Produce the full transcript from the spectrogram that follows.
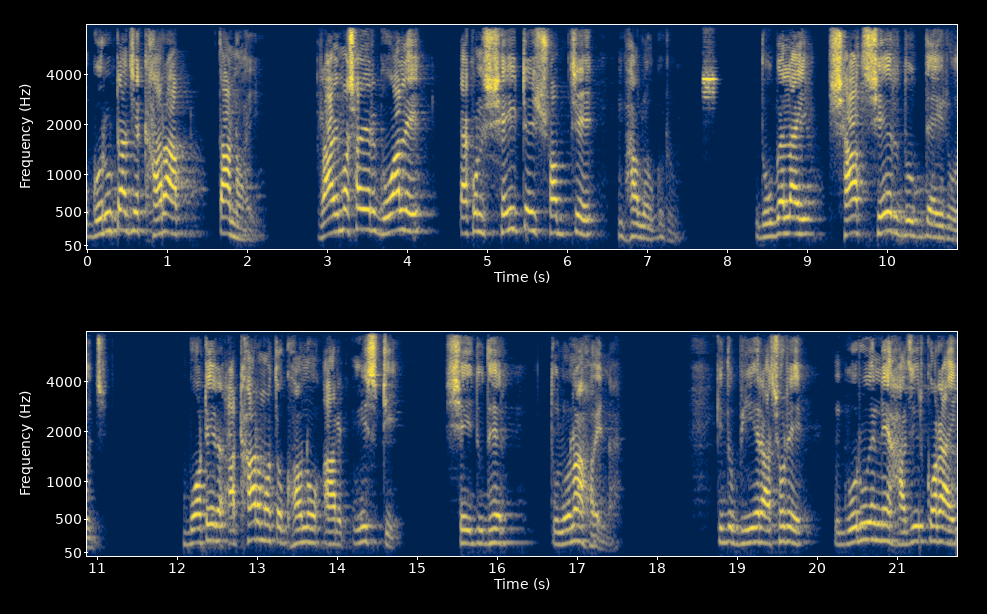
গরুটা যে খারাপ তা নয়। রায়মশাইয়ের গোয়ালে এখন সেইটাই সবচেয়ে ভালো গরু। দুবেলায় সাত সের দুধ দেয় রোজ। বটের আঠার মতো ঘন আর মিষ্টি সেই দুধের তুলনা হয় না। কিন্তু বিয়ের আসরে গরু এনে হাজির করায়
